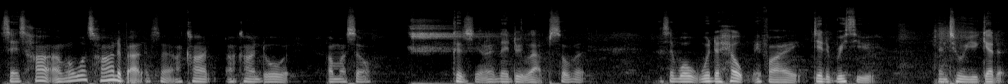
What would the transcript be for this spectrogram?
So it's hard. I'm, well, what's hard about it? So I can't, I can't do it by myself because you know they do laps of it. I said, well, would it help if I did it with you until you get it?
